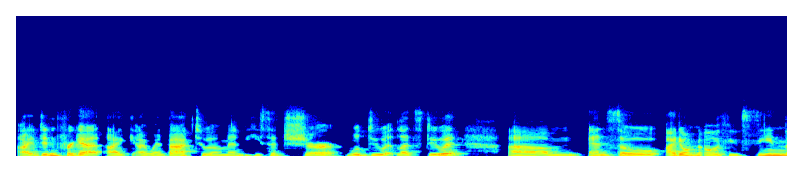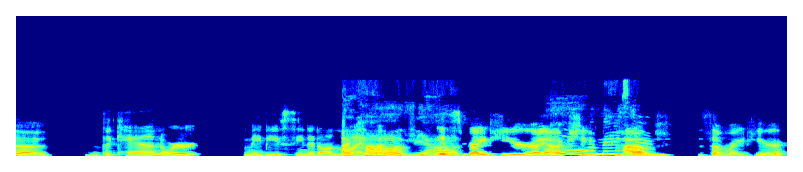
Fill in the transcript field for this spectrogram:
I didn't forget. I, I went back to him and he said, sure, we'll do it. Let's do it. Um, and so I don't know if you've seen the the can or maybe you've seen it online. I have, yeah. It's right here. I Oh, actually amazing. have some right here.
